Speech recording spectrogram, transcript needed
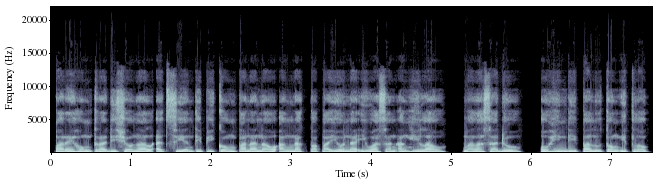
parehong tradisyonal at siyentipikong pananaw ang nagpapayo na iwasan ang hilaw, malasado, o hindi palutong itlog.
